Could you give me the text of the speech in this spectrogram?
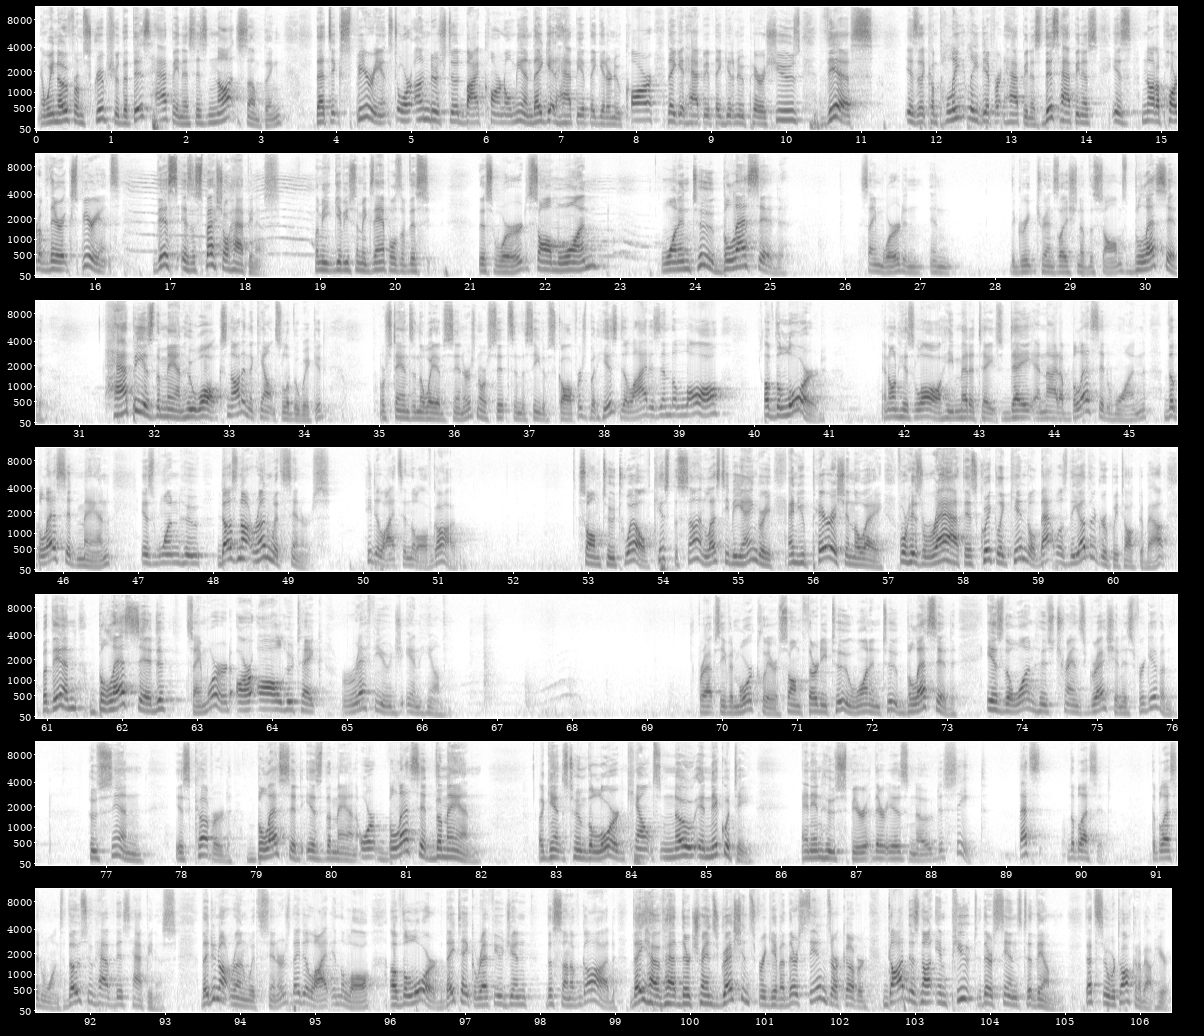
And we know from Scripture that this happiness is not something that's experienced or understood by carnal men. They get happy if they get a new car, they get happy if they get a new pair of shoes. This is a completely different happiness. This happiness is not a part of their experience. This is a special happiness. Let me give you some examples of this, this word Psalm 1, 1 and 2. Blessed, same word in, in the Greek translation of the Psalms. Blessed, happy is the man who walks not in the counsel of the wicked, nor stands in the way of sinners, nor sits in the seat of scoffers, but his delight is in the law of the Lord. And on his law he meditates day and night. A blessed one, the blessed man, is one who does not run with sinners. He delights in the law of God. Psalm 2:12 Kiss the Son lest he be angry and you perish in the way for his wrath is quickly kindled. That was the other group we talked about. But then blessed same word are all who take refuge in him. Perhaps even more clear Psalm 32 1 and 2 Blessed is the one whose transgression is forgiven whose sin is covered blessed is the man or blessed the man against whom the Lord counts no iniquity, and in whose spirit there is no deceit. That's the blessed, the blessed ones, those who have this happiness. They do not run with sinners, they delight in the law of the Lord. They take refuge in the Son of God. They have had their transgressions forgiven, their sins are covered. God does not impute their sins to them. That's who we're talking about here.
